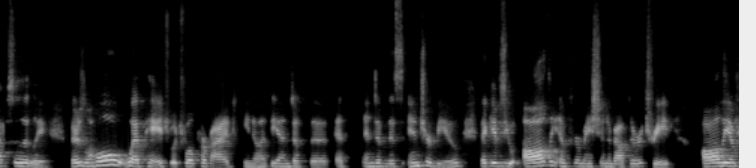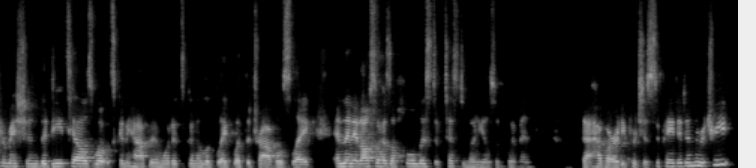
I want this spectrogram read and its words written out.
Absolutely. There's a whole web page which we'll provide you know at the end of the at end of this interview that gives you all the information about the retreat all the information the details what's going to happen what it's going to look like what the travel's like. And then it also has a whole list of testimonials of women that have already participated in the retreat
